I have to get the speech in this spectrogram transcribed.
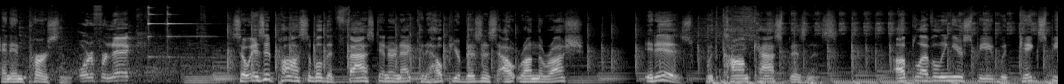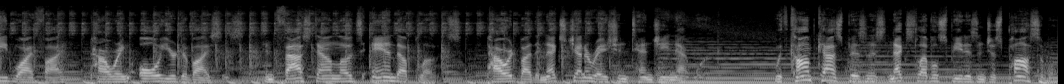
and in person. Order for Nick. So, is it possible that fast internet could help your business outrun the rush? It is with Comcast Business. Upleveling your speed with gig speed Wi Fi, powering all your devices, and fast downloads and uploads, powered by the next generation 10G network. With Comcast Business, next level speed isn't just possible,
